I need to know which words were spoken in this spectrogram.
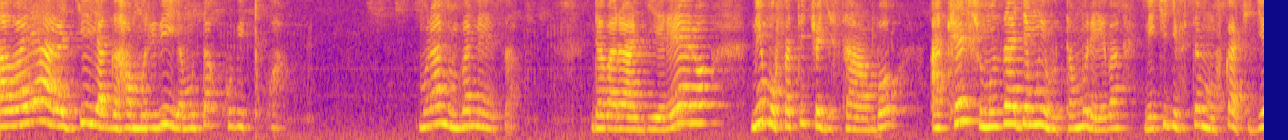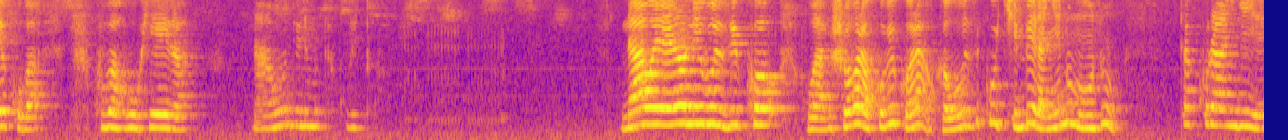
Aba yaragiye agahamura iriya mudakubitwa. Muranyumva neza? Ndabarangiye rero nimufata icyo gisambo akenshi muzajye mwihuta mureba ni iki gifite mu mufuka kigiye kuba kubahuhera. Nta wundi ni nawe rero niba uzi ko wabishobora kubikora ukaba uzi ko ukimbiranye n'umuntu ndakurangiye.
